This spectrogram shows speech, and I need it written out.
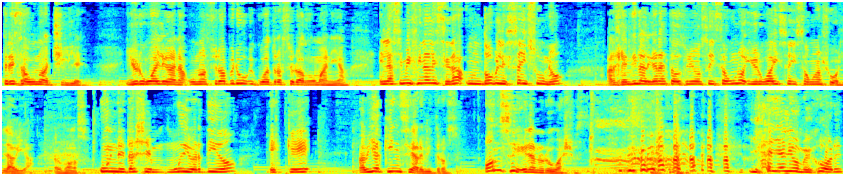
3 a 1 a Chile. Y Uruguay le gana 1 a 0 a Perú y 4 a 0 a Rumania. En las semifinales se da un doble 6-1. Argentina le gana a Estados Unidos 6 a 1 y Uruguay 6 a 1 a Yugoslavia. Hermoso. Un detalle muy divertido es que había 15 árbitros. 11 eran uruguayos. y hay algo mejor,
